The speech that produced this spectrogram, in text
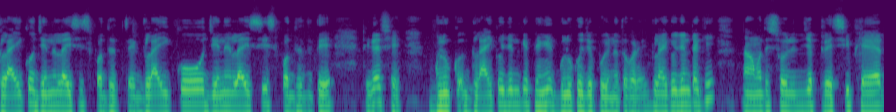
গ্লাইকোজেনেলাইসিস পদ্ধতিতে গ্লাইকোজেনেলাইসিস পদ্ধতিতে, ঠিক আছে? গ্লুকো, গ্লাইকোজেনকে ভেঙে গ্লুকোজে পরিণত করে। গ্লাইকোজেনটা কি? না, আমাদের শরীরে যে পেশি ফ্যাট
